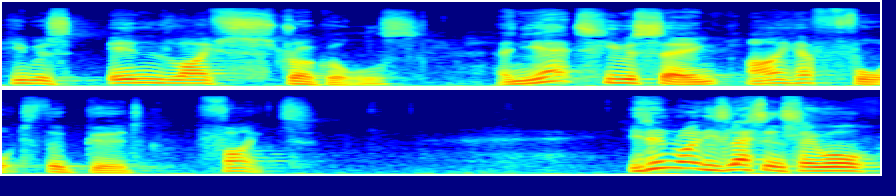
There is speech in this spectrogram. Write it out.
he was in life's struggles. And yet, he was saying, I have fought the good fight. He didn't write these letters and say, Well,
